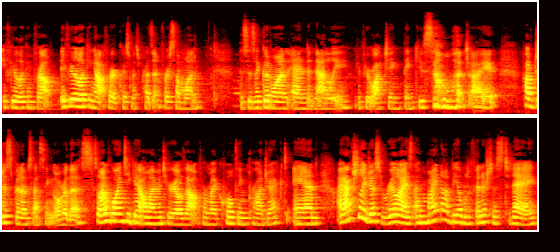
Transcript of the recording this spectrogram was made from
if you're looking for out, if you're looking out for a Christmas present for someone, this is a good one. And Natalie, if you're watching, thank you so much. I have just been obsessing over this. So I'm going to get all my materials out for my quilting project and I actually just realized I might not be able to finish this today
